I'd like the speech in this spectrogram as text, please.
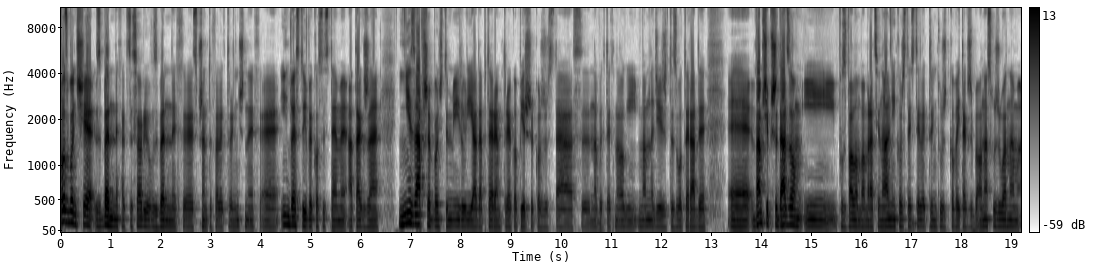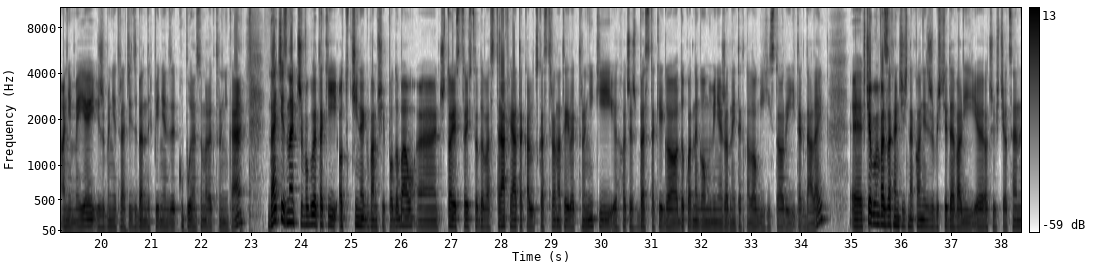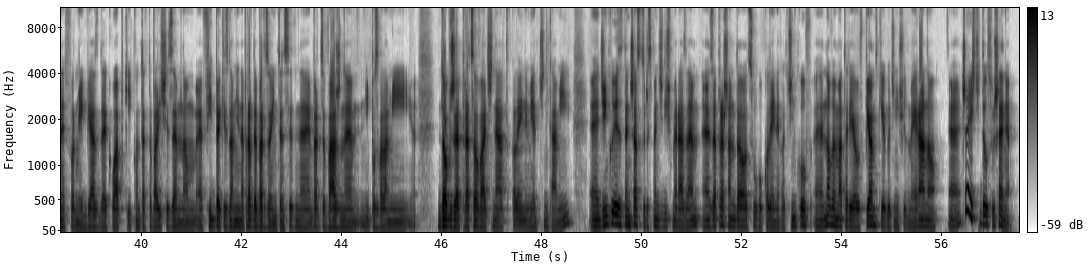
Pozbądź się zbędnych akcesoriów, zbędnych e, sprzętów elektronicznych, e, inwestuj w ekosystemy, a także nie zawsze bądź tym early adapterem, który jako pierwszy korzysta z nowych technologii. Mam nadzieję, że te złote rady e, Wam się przydadzą i pozwolą Wam racjonalnie korzystać z tej elektroniki użytkowej, tak żeby ona służyła nam, a nie my jej i żeby nie tracić zbędnych pieniędzy kupując tą elektronikę. Dajcie znać, czy w ogóle taki odcinek Wam się podobał, czy to jest coś, co do Was trafia, taka ludzka strona tej elektroniki chociaż bez takiego dokładnego omówienia żadnej technologii, historii i tak dalej. E, chciałbym Was zachęcić na koniec, żebyście dawali e, oczywiście oceny w formie gwiazdek, łapki, kontaktowali się ze mną. E, feedback jest dla mnie naprawdę bardzo intensywny, bardzo ważny i pozwala mi dobrze pracować nad kolejnymi odcinkami. Dziękuję za ten czas, który spędziliśmy razem. Zapraszam do odsłuchu kolejnych odcinków. Nowe materiały w piątki o godzinie 7 rano. Cześć i do usłyszenia.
